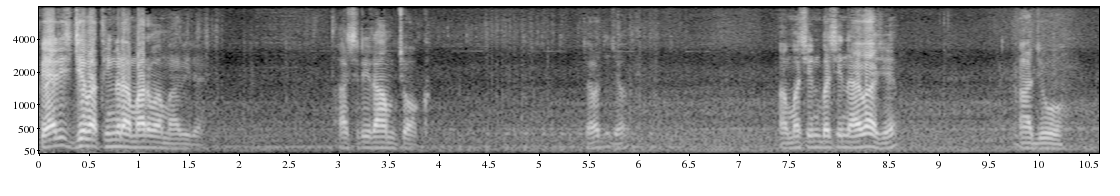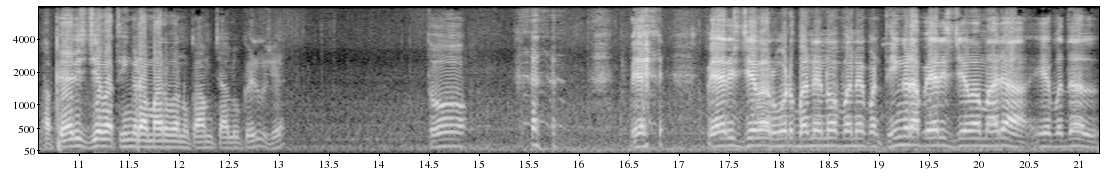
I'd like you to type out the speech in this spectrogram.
પેરિસ જેવા થીંગડા મારવામાં આવી રહ્યા છે. આ શ્રી રામ ચોક. જાઓ જાઓ. આ મશીન બશીન આવ્યા છે. આ જુઓ, આ પેરિસ જેવા થીંગડા મારવાનું કામ ચાલુ કર્યું છે. તો પેરિસ જેવા રોડ બને ન બને, પણ થીંગડા પેરિસ જેવા માર્યા, એ બદલ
